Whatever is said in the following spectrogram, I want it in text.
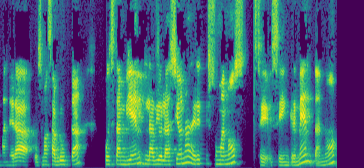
manera pues, más abrupta, pues también la violación a derechos humanos se, se incrementa, ¿no?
